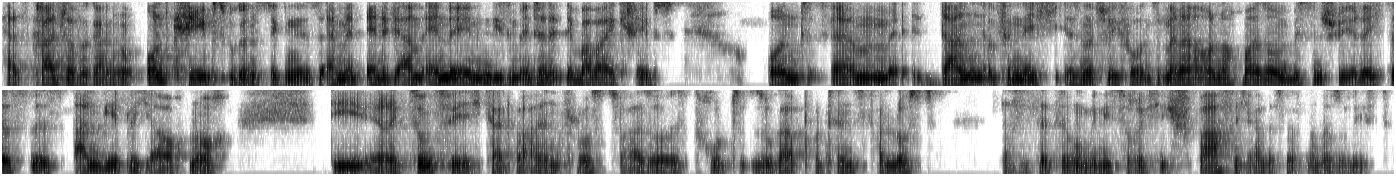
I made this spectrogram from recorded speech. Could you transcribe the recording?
Herz-Kreislauf-Erkrankungen und Krebs begünstigen. Es endet ja am Ende in diesem Internet immer bei Krebs. Und ähm, dann finde ich, ist natürlich für uns Männer auch nochmal so ein bisschen schwierig, dass es angeblich auch noch die Erektionsfähigkeit beeinflusst. Also es droht sogar Potenzverlust. Das ist jetzt irgendwie nicht so richtig spaßig, alles, was man da so liest.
